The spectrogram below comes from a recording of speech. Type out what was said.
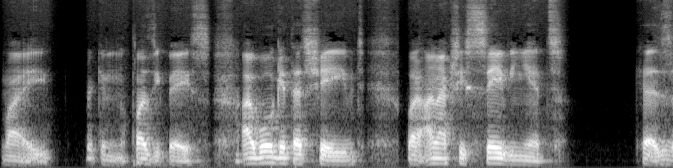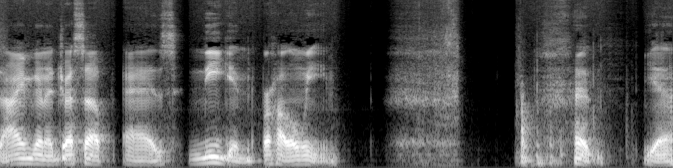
my freaking fuzzy face. I will get that shaved, but I'm actually saving it because I'm gonna dress up as Negan for Halloween. yeah.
